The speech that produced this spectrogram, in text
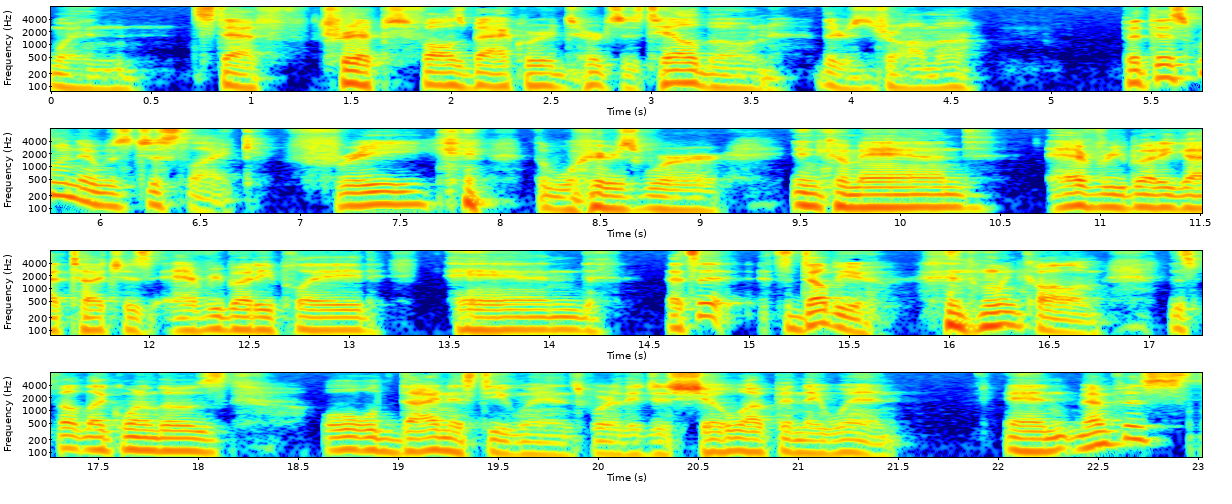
When Steph trips, falls backwards, hurts his tailbone, there's drama. But this one, it was just like free. the Warriors were in command. Everybody got touches, everybody played, and that's it. It's a W in the win column. This felt like one of those old dynasty wins where they just show up and they win. And Memphis,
